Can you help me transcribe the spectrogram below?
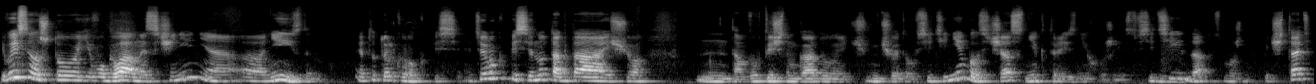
И выяснилось, что его главное сочинение э, не издано. Это только рукописи. Эти рукописи, ну, тогда еще там, в 2000 году ничего этого в сети не было, сейчас некоторые из них уже есть в сети, mm-hmm. да, то есть можно их почитать,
